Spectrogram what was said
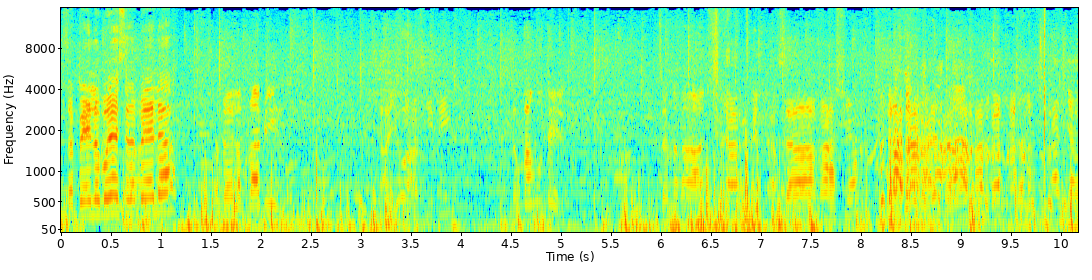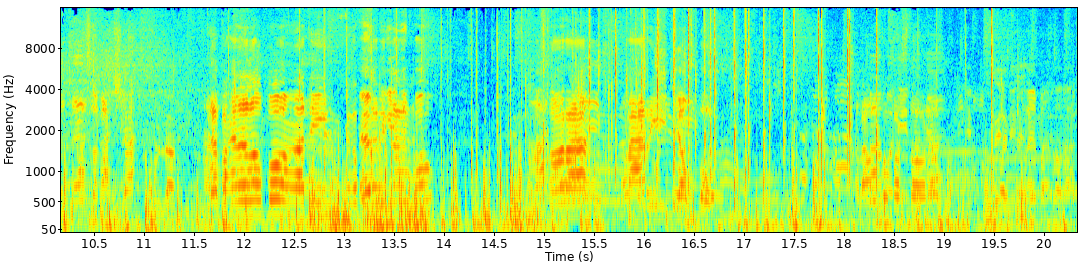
Sa Bella ba yan? Sa Bella? Sa Bella Clubin. Tayo ah. City? Sa Bang Hotel. Sa naka... Sa Kasia? Sa Kasia? Napakilala po ang ating tagapagalitan po. Pastora Clary Jampo. Salamat po, Pastora. Salamat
